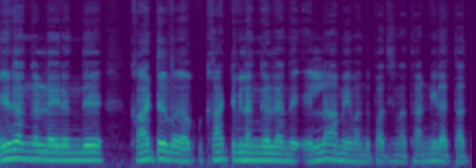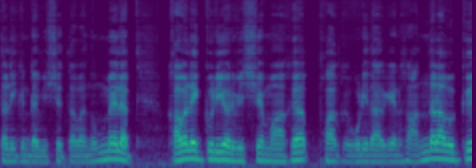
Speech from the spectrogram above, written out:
மிருகங்கள்ல இருந்து காட்டு காட்டு விலங்குகள்ல இருந்து எல்லாமே வந்து பார்த்தீங்கன்னா தண்ணியில் தத்தளிக்கின்ற விஷயத்த வந்து உண்மையில கவலைக்குரிய ஒரு விஷயமாக பார்க்கக்கூடியதாக இருக்கு. அந்த அளவுக்கு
